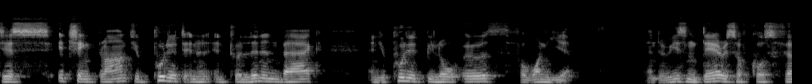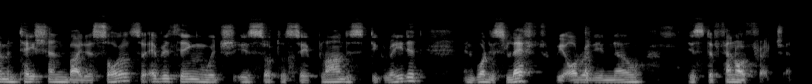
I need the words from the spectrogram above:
this itching plant, you put it in a, into a linen bag, and you put it below earth for one year. And the reason there is, of course, fermentation by the soil. So everything which is, so to say, plant is degraded. And what is left, we already know, is the phenol fraction.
